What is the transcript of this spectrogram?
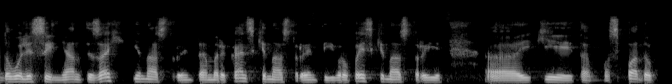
доволі сильні антизахідні настрої, антиамериканські настрої, антиєвропейські настрої, які там спадок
